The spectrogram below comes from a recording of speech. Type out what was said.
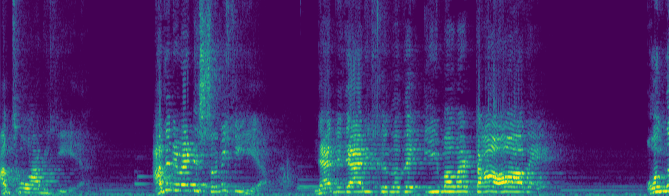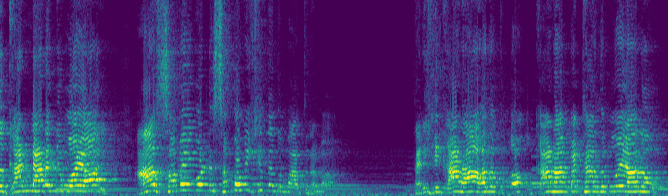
അധ്വാനിക്കുക അതിനുവേണ്ടി ശ്രമിക്കുക ഞാൻ വിചാരിക്കുന്നത് ഇമ വെട്ടാതെ ഒന്ന് കണ്ടടഞ്ഞു പോയാൽ ആ സമയം കൊണ്ട് സംഭവിക്കുന്നത് മാത്രമാണ്. തനിക്ക് കാണാതെ കാണാൻ പറ്റാതെ പോയാലോ?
